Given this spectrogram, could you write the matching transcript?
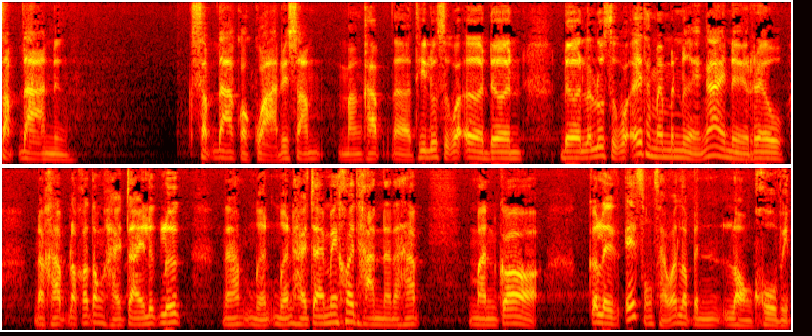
สัปดาห์หนึ่งสัปดาห์กว่าๆด้วยซ้ำมั้งครับที่รู้สึกว่าเออเดินเดินแล้วรู้สึกว่าเอ๊ะทำไมมันเหนื่อยง่ายเหนื่อยเร็ว นะครับเราก็ต้องหายใจลึกๆนะครับ เหมือนเหมือนหายใจไม่ค่อยทันนะครับ มันก็ก็เลยเอ๊ะสงสัยว่าเราเป็นลองโควิด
